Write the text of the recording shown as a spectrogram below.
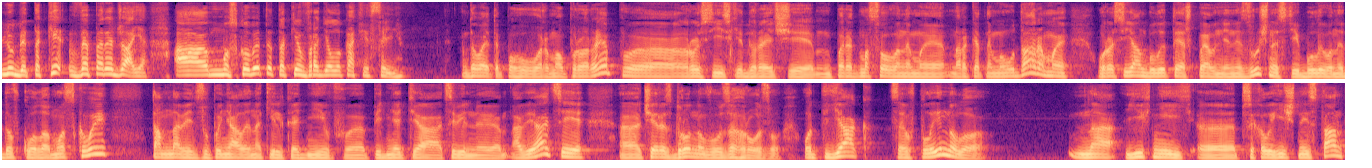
люблять таки випереджає. А московити таки в радіолокації сильні. Давайте поговоримо про РЕП. Е, Російський, до речі, перед масованими ракетними ударами у росіян були теж певні незручності. Були вони довкола Москви. Там навіть зупиняли на кілька днів е, підняття цивільної авіації е, через дронову загрозу. От як це вплинуло на їхній е, психологічний стан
